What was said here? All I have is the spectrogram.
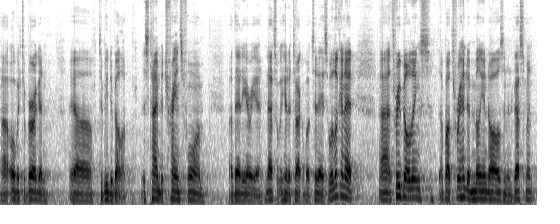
uh, over to Burgin uh, to be developed. It's time to transform uh, that area. And that's what we're here to talk about today. So we're looking at uh, three buildings, about $300 million in investment,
